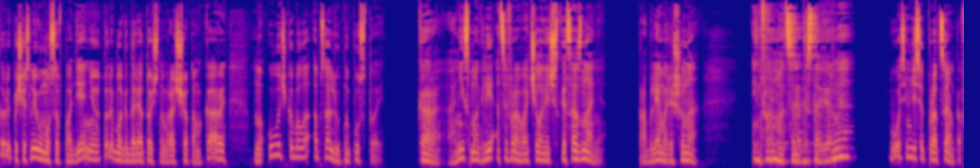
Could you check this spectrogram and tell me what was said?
То ли по счастливому совпадению, то ли благодаря точным расчетам Кары, но улочка была абсолютно пустой. Кара, они смогли оцифровать человеческое сознание. Проблема решена. Информация достоверная? 80%,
